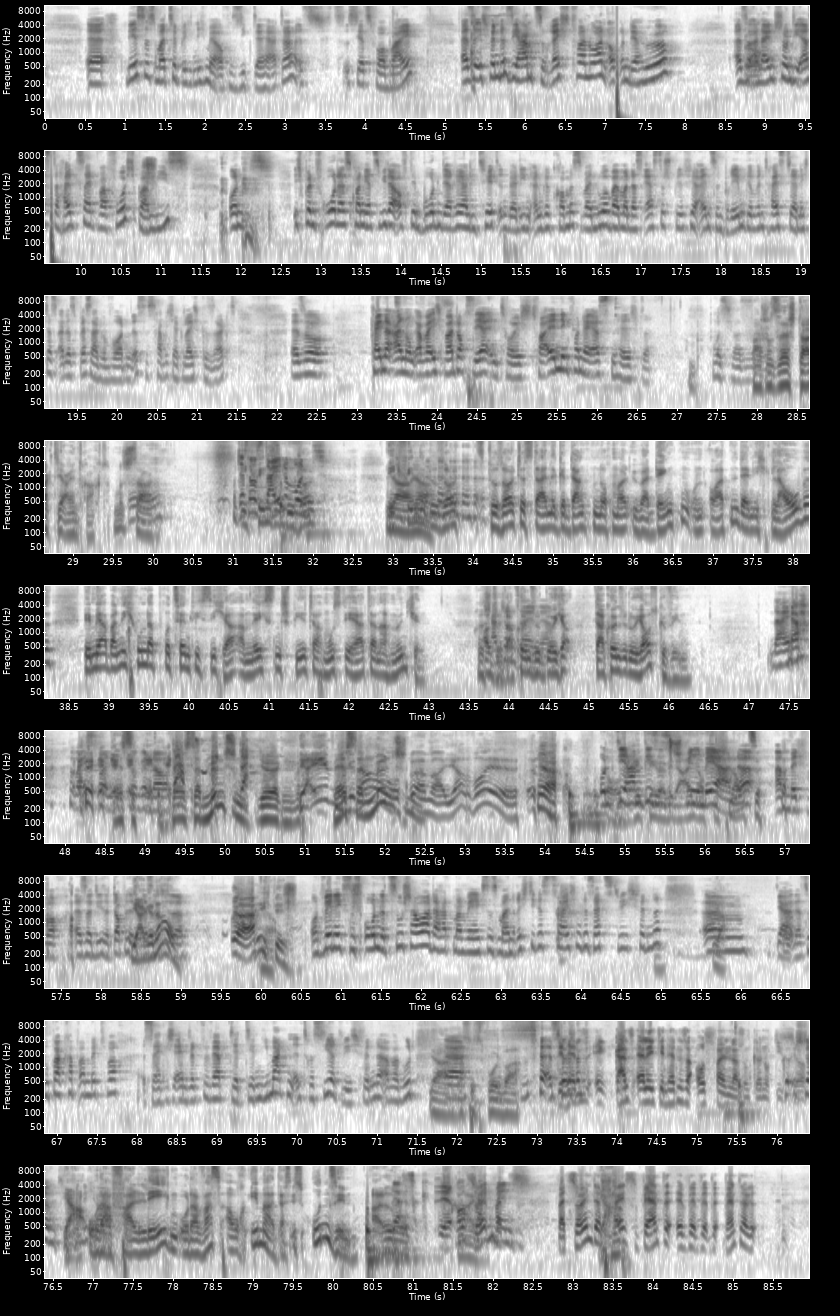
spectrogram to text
Äh, nächstes Mal tippe ich nicht mehr auf den Sieg der Hertha. Es, es ist jetzt vorbei. Also ich finde, sie haben zu Recht verloren, auch in der Höhe. Also allein schon die erste Halbzeit war furchtbar mies. Und ich bin froh, dass man jetzt wieder auf dem Boden der Realität in Berlin angekommen ist, weil nur weil man das erste Spiel 4-1 in Bremen gewinnt, heißt ja nicht, dass alles besser geworden ist. Das habe ich ja gleich gesagt. Also, keine Ahnung, aber ich war doch sehr enttäuscht. Vor allen Dingen von der ersten Hälfte. Muss ich mal War sagen. schon sehr stark, die Eintracht, muss ich sagen. Und das Ich aus finde, deinem Mund. Ich Ja, finde, ja. Du, sollst, du solltest deine Gedanken nochmal überdenken und ordnen, denn ich glaube, bin mir aber nicht hundertprozentig sicher, am nächsten Spieltag muss die Hertha nach München. Also da können, sein, sie ja. durchaus, da können sie durchaus gewinnen. Naja, weiß man nicht so genau. Wer ist denn München, Jürgen? Wer ist denn München? Hör mal, jawohl. Ja. Und die Oh, haben dieses Spiel mehr, ne? Am Mittwoch. Also diese Doppel. Ja, also genau. Diese, Ja, Richtig. und wenigstens ohne Zuschauer, da hat man wenigstens mal ein richtiges Zeichen gesetzt, wie ich finde. Ähm, ja. Der Supercup am Mittwoch ist eigentlich ein Wettbewerb, der, der niemanden interessiert, wie ich finde, aber gut. Ja, Äh, das ist wohl wahr. Also, hätten ganz ehrlich, den hätten sie ausfallen lassen können noch dieses Jahr. stimmt. Ja, finde ich oder auch. verlegen oder was auch immer. Das ist Unsinn. Also, Ja. Das, ja, Braucht was, soll, kein was, Mensch. was soll denn der Scheiß während der, äh, während der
